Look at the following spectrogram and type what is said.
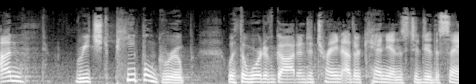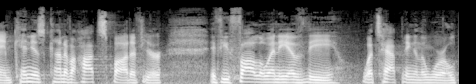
unreached people group with the Word of God and to train other Kenyans to do the same. Kenya is kind of a hot spot if you're if you follow any of the what's happening in the world.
